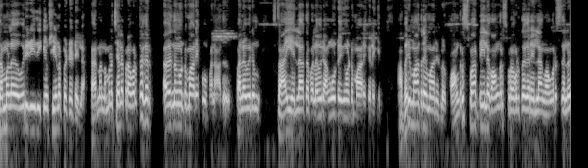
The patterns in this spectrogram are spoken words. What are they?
നമ്മൾ ഒരു രീതിക്കും ക്ഷീണപ്പെട്ടിട്ടില്ല. കാരണം നമ്മൾ ചില പ്രവർത്തകർ അങ്ങോട്ട് മാറിപ്പോകും. അല്ല അത് പലവരും സ്ഥായി അല്ലാത്ത പലവരും അങ്ങോട്ടും ഇങ്ങോട്ടും മാറി കളിക്കും. അവർ മാത്രമേ മാറിയുള്ളൂ കോൺഗ്രസ് പാർട്ടിയിലെ കോൺഗ്രസ് പ്രവർത്തകരെല്ലാം കോൺഗ്രസ് തന്നെ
